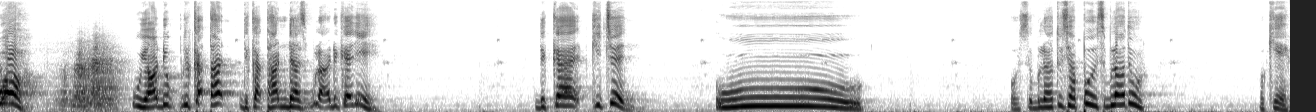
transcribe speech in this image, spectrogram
Wah! Ui ada dekat ta dekat tandas pula dekat ni. Dekat kitchen. Ooh. Oh sebelah tu siapa? Sebelah tu? Okay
